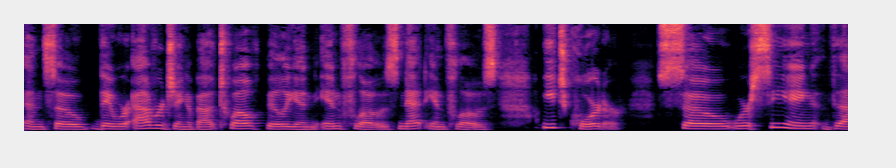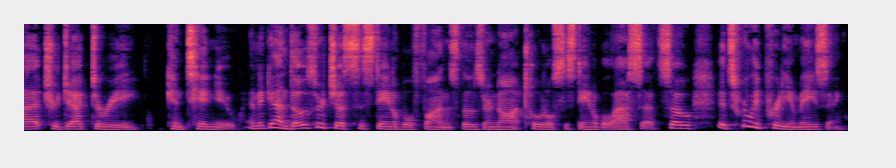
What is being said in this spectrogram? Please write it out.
And so they were averaging about 12 billion inflows, net inflows each quarter. So we're seeing that trajectory continue. And again, those are just sustainable funds. Those are not total sustainable assets. So it's really pretty amazing.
